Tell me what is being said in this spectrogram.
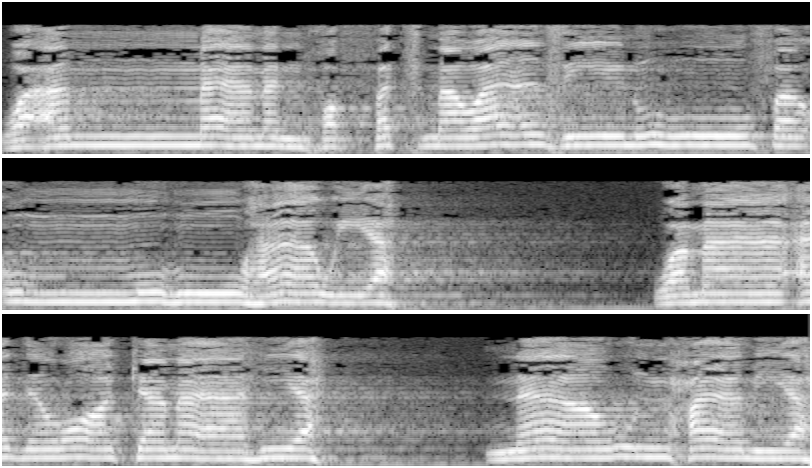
واما من خفت موازينه فامه هاويه وما ادراك ما هي نار حاميه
